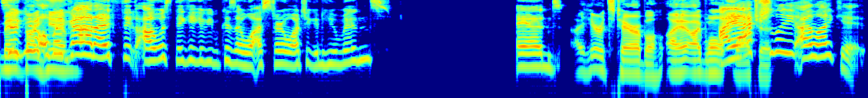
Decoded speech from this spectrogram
made you- by oh him. my god! I think I was thinking of you because I, I started watching Inhumans, and I hear it's terrible. I I won't I actually I like it.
